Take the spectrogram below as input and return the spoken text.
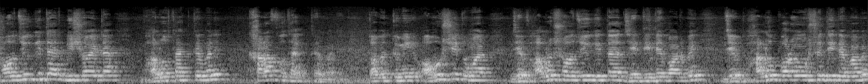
সহযোগিতার বিষয়টা ভালো থাকতে পারে, খারাপও থাকতে পারে। তবে তুমি অবশ্যই তোমার যে ভালো সহযোগিতা যে দিতে পারবে, যে ভালো পরামর্শ দিতে পারবে,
